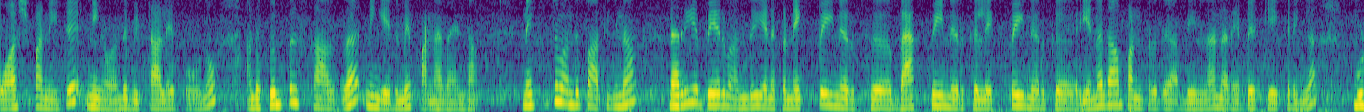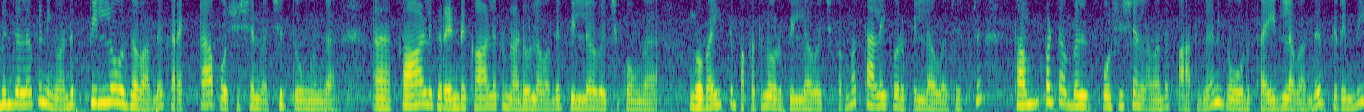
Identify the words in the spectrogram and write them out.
வாஷ் பண்ணிவிட்டு நீங்கள் வந்து விட்டாலே போதும். அந்த பிம்பிள்ஸ்க்காக நீங்கள் எதுவுமே பண்ண வேண்டாம். நெக்ஸ்ட்டு வந்து பார்த்தீங்கன்னா நிறைய பேர் வந்து எனக்கு நெக் பெயின் இருக்குது பேக் பெயின் இருக்குது லெக் பெயின் இருக்குது என்ன தான் பண்ணுறது அப்படின்லாம் நிறைய பேர் கேட்குறீங்க முடிஞ்ச அளவுக்கு நீங்கள் வந்து பில்லோஸை வந்து கரெக்டாக பொசிஷன் வச்சு தூங்குங்க. காலுக்கு ரெண்டு காலுக்கு நடுவில் வந்து பில்லோ வச்சுக்கோங்க. உங்கள் வயிற்று பக்கத்தில் ஒரு பில்லோ வச்சுக்கோங்க. தலைக்கு ஒரு பில்லோ வச்சுட்டு கம்ஃபர்டபுள் பொசிஷனில் வந்து பார்த்தீங்கன்னா நீங்கள் ஒரு சைடில் வந்து திரும்பி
